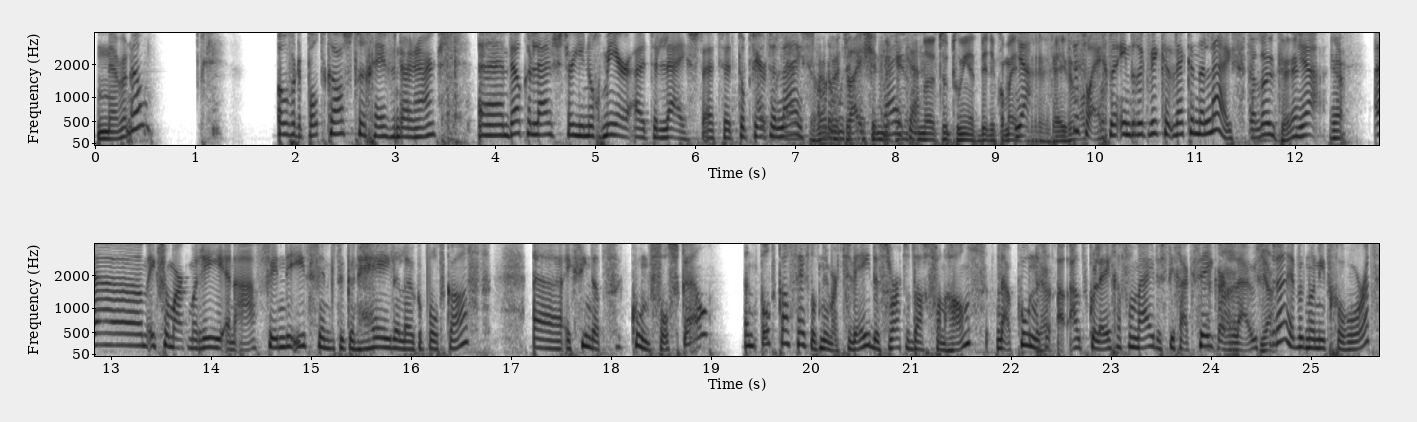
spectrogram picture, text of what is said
Never know. Over de podcast, terug even daarnaar. Uh, welke luister je nog meer uit de lijst? Uit de top 40 uit de lijst? We hebben het lijstje in het begin van de, toen je het binnenkwam even ja, gegeven. Het is wel echt een indrukwekkende lijst. Ja, leuk hè? Ja. ja. Um, ik vind Mark Marie en A vinden iets. Vind ik natuurlijk een hele leuke podcast. Uh, ik zie dat Koen Voskuil een podcast heeft op nummer 2, De Zwarte Dag van Hans. Nou, Koen is ja. een oud collega van mij, dus die ga ik zeker ja, luisteren. Ja. Heb ik nog niet gehoord.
